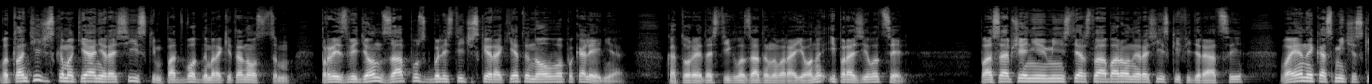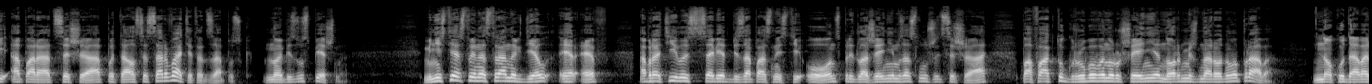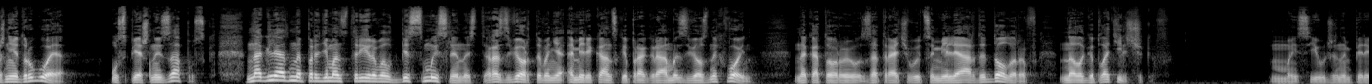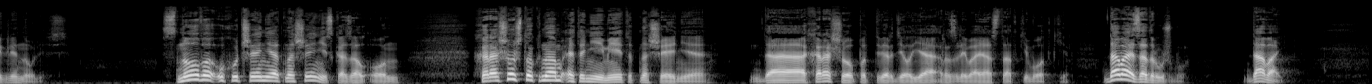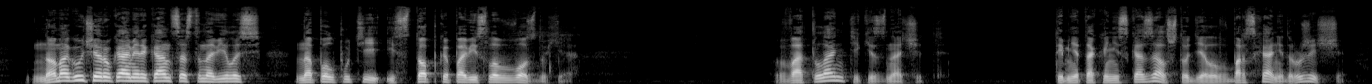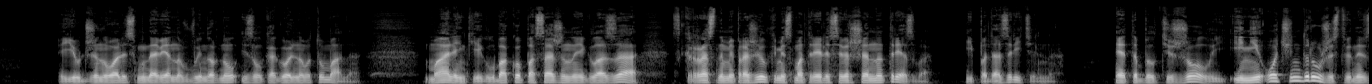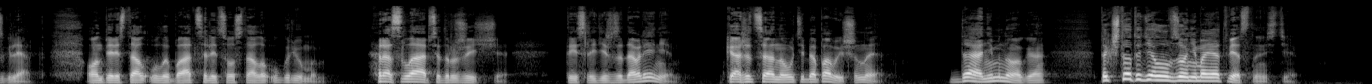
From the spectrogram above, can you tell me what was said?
в Атлантическом океане российским подводным ракетоносцем произведен запуск баллистической ракеты нового поколения, которая достигла заданного района и поразила цель. По сообщению Министерства обороны Российской Федерации, военный космический аппарат США пытался сорвать этот запуск, но безуспешно. Министерство иностранных дел РФ обратилось в Совет Безопасности ООН с предложением заслушать США по факту грубого нарушения норм международного права. Но куда важнее другое – Успешный запуск наглядно продемонстрировал бессмысленность развертывания американской программы «Звездных войн», на которую затрачиваются миллиарды долларов налогоплательщиков. Мы с Юджином переглянулись. «Снова ухудшение отношений», — сказал он. «Хорошо, что к нам это не имеет отношения». «Да, хорошо», — подтвердил я, разливая остатки водки. «Давай за дружбу». «Давай». Но могучая рука американца остановилась на полпути, и стопка повисла в воздухе. «В Атлантике, значит?» «Ты мне так и не сказал, что делал в Барсхане, дружище». Юджин Уоллес мгновенно вынырнул из алкогольного тумана. Маленькие, глубоко посаженные глаза с красными прожилками смотрели совершенно трезво и подозрительно. Это был тяжелый и не очень дружественный взгляд. Он перестал улыбаться, лицо стало угрюмым. «Расслабься, дружище!» Ты следишь за давлением? Кажется, оно у тебя повышенное. Да, немного. Так что ты делал в зоне моей ответственности?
